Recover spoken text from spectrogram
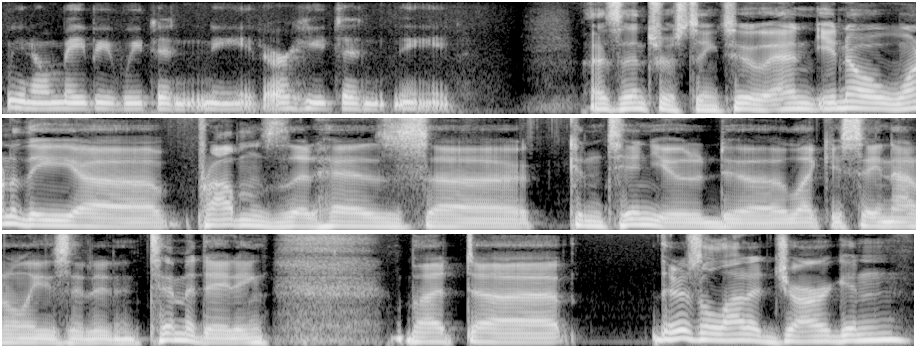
you know, maybe we didn't need or he didn't need. That's interesting too, and you know one of the uh, problems that has uh, continued, uh, like you say, not only is it intimidating, but uh, there's a lot of jargon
